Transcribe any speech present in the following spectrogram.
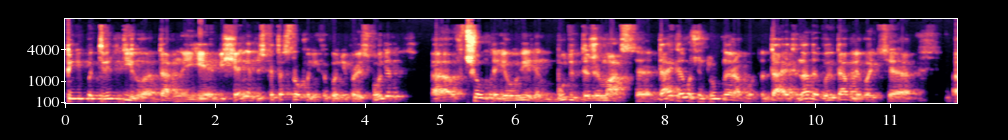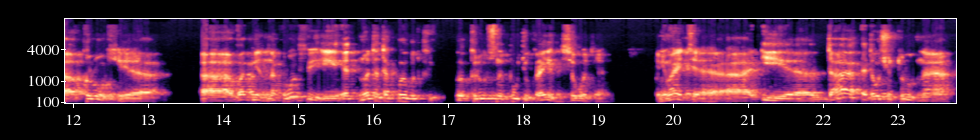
переподтвердила данные ей обещания, то есть катастрофы никакой не происходит. Э, в чем-то, я уверен, будет дожиматься. Да, это очень трудная работа. Да, это надо выдавливать э, э, крохи э, в обмен на кровь. И это, но это такой вот крестный путь Украины сегодня. Понимаете? Э, и э, да, это очень трудная,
